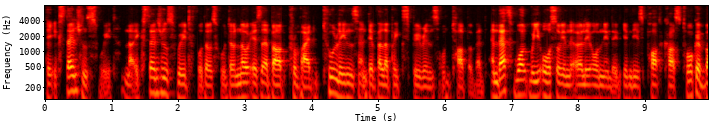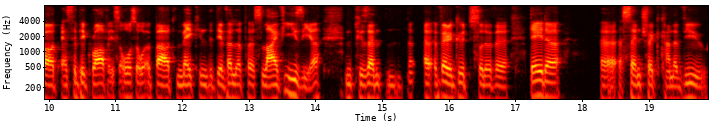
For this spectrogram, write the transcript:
the extension suite, now extension suite, for those who don't know, is about providing toolings and developer experience on top of it. And that's what we also in the early on in, the, in these podcasts talk about. SAP Graph is also about making the developers' life easier and present a, a very good sort of a data uh, centric kind of view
